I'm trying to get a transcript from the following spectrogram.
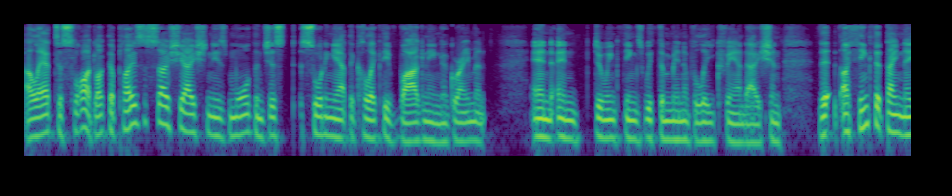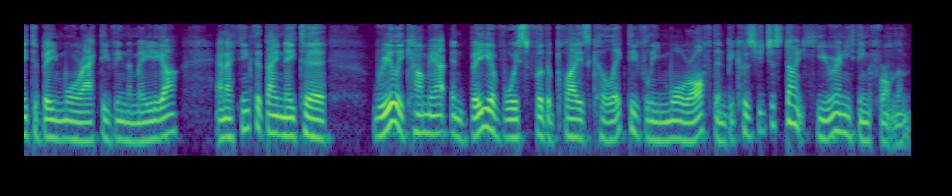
allowed to slide. Like, the Players Association is more than just sorting out the collective bargaining agreement and and doing things with the Men of League Foundation. That I think that they need to be more active in the media, and I think that they need to really come out and be a voice for the players collectively more often because you just don't hear anything from them.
